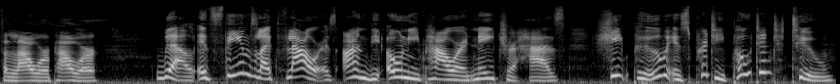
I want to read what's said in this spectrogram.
flower power. Well, it seems like flowers aren't the only power nature has. Sheep poo is pretty potent, too.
